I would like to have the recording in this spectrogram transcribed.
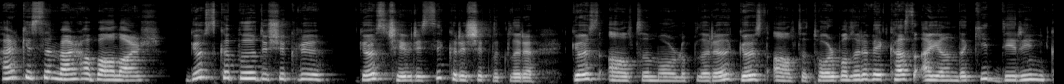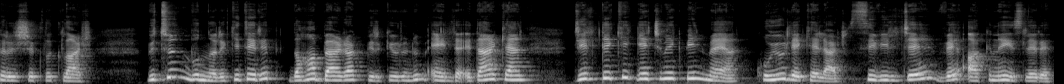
Herkese merhabalar. Göz kapağı düşüklüğü, göz çevresi kırışıklıkları, göz altı morlukları, göz altı torbaları ve kaz ayağındaki derin kırışıklıklar. Bütün bunları giderip daha berrak bir görünüm elde ederken ciltteki geçmek bilmeyen koyu lekeler, sivilce ve akne izleri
